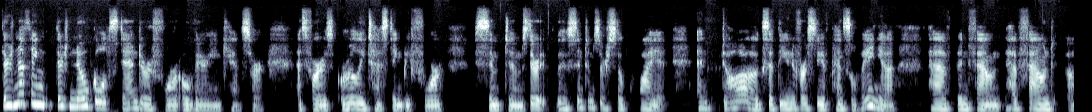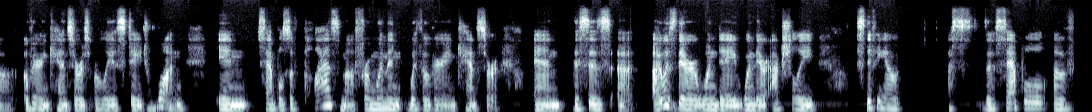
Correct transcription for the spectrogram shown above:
there's nothing, there's no gold standard for ovarian cancer as far as early testing before symptoms. They're, the symptoms are so quiet. And dogs at the University of Pennsylvania have been found have found uh, ovarian cancer as early as stage one in samples of plasma from women with ovarian cancer. And this is uh, I was there one day when they're actually sniffing out a, the sample of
